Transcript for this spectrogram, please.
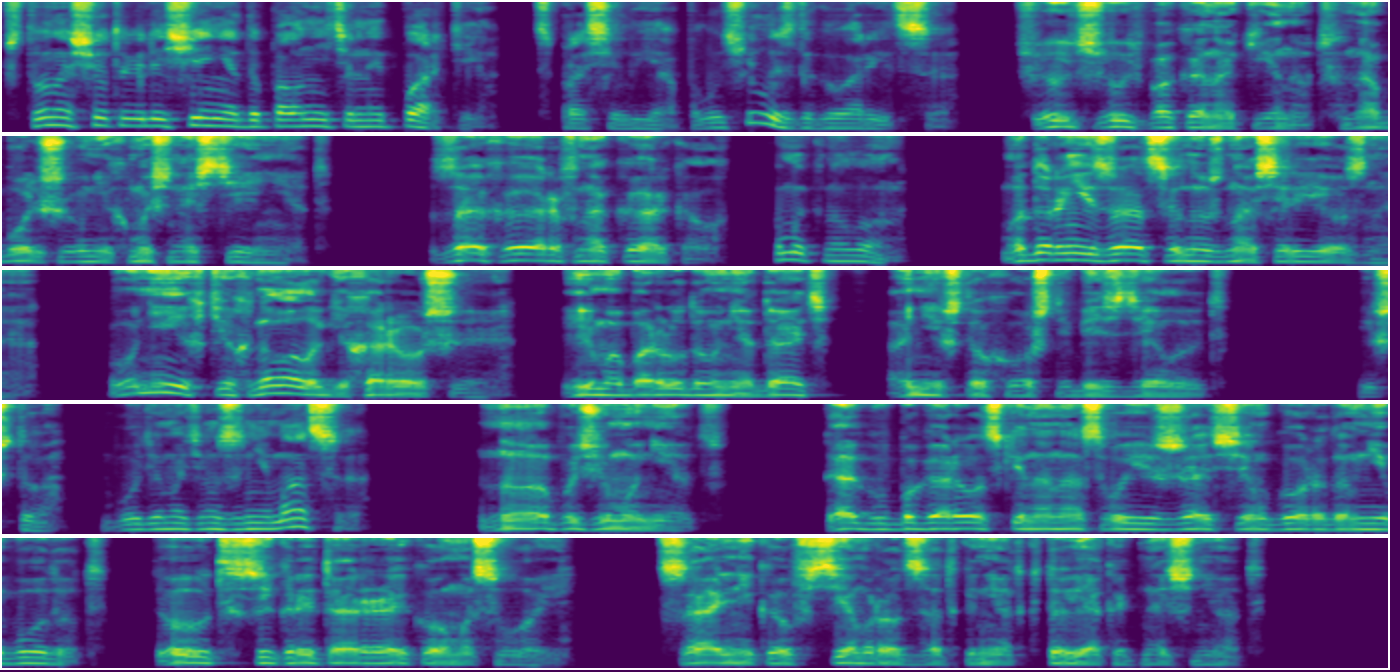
«Что насчет увеличения дополнительной партии?» — спросил я. «Получилось договориться?» Чуть-чуть пока накинут, на больше у них мощностей нет. Захаров накаркал, хмыкнул он. Модернизация нужна серьезная. У них технологи хорошие. Им оборудование дать, они что хошь тебе сделают. И что, будем этим заниматься? Ну, а почему нет? Как в Богородске на нас выезжать всем городом не будут. Тут секретарь райкома свой. Сальников всем рот заткнет, кто якать начнет.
